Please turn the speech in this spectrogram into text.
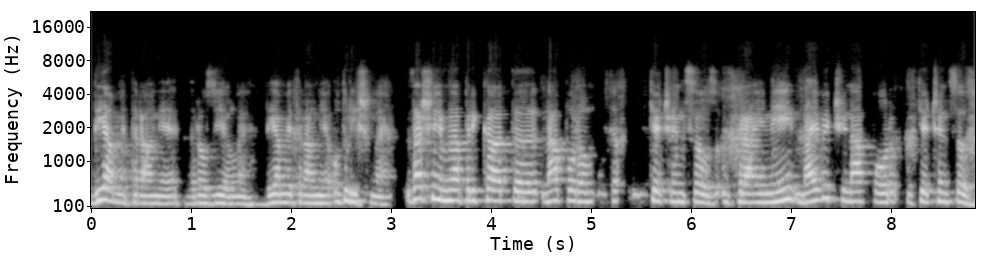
diametrálne rozdielne, diametrálne odlišné. Začnem napríklad náporom utečencov z Ukrajiny. Najväčší nápor utečencov z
